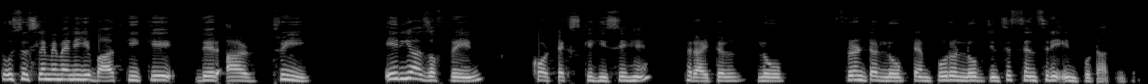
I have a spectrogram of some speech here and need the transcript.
تو اس سلسلے میں میں نے یہ بات کی کہ there are three areas of brain cortex کے حصے ہیں parietal lobe frontal lobe temporal lobe جن سے سینسری ان پٹ آتی ہے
